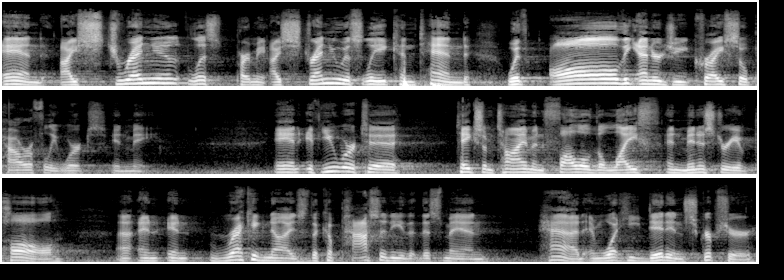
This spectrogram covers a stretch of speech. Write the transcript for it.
end, I strenuous, pardon me, I strenuously contend with all the energy Christ so powerfully works in me. And if you were to take some time and follow the life and ministry of Paul uh, and, and recognize the capacity that this man had and what he did in Scripture,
